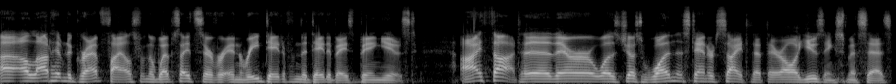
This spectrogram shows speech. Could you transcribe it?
Uh, allowed him to grab files from the website server and read data from the database being used. I thought uh, there was just one standard site that they're all using, Smith says.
